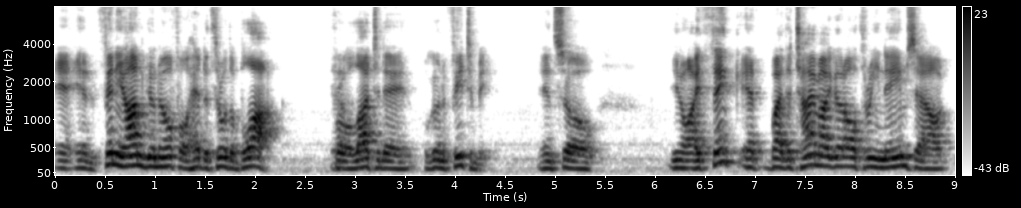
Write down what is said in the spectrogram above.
and, and Fineanganofo had to throw the block for yep. Olatide me. And so, you know, I think at, by the time I got all three names out,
